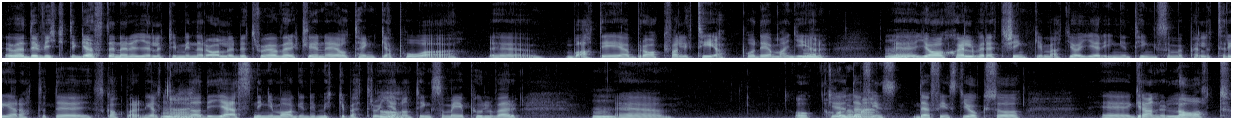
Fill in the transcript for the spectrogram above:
Det viktigaste när det gäller till mineraler det tror jag verkligen är att tänka på eh, att det är bra kvalitet på det man ger. Mm. Mm. Eh, jag själv är rätt kinkig med att jag ger ingenting som är pelletrerat. Det skapar en helt onödig jäsning i magen. Det är mycket bättre att ge Ja. någonting som är i pulver. Mm. Och eh, Håller där med. finns, där finns det ju också eh, granulat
